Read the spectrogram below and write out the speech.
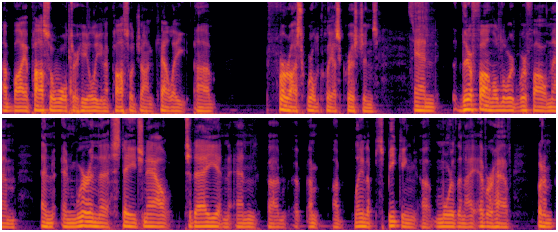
uh, by Apostle Walter Healy and Apostle John Kelly uh, for us world class Christians, and they're following the Lord, we're following them, and and we're in the stage now today, and and um, I'm, I'm I end up speaking uh, more than I ever have, but I'm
